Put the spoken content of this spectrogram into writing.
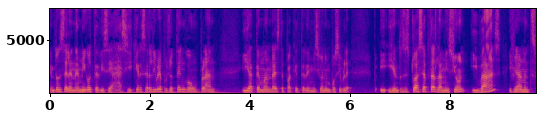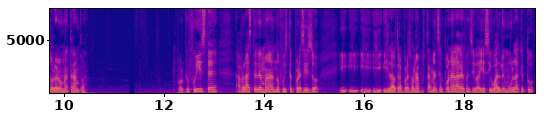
Entonces el enemigo te dice, ah, sí, quieres ser libre, pues yo tengo un plan. Y ya te manda este paquete de misión imposible. Y, y entonces tú aceptas la misión y vas y finalmente solo era una trampa. Porque fuiste, hablaste de más, no fuiste preciso y, y, y, la otra persona pues también se pone a la defensiva y es igual de mula que tú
